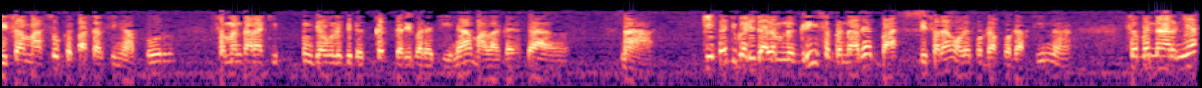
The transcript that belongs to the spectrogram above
bisa masuk ke pasar Singapura, sementara kita yang jauh lebih dekat daripada Cina malah gagal. Nah, kita juga di dalam negeri sebenarnya bas diserang oleh produk-produk Cina. Sebenarnya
